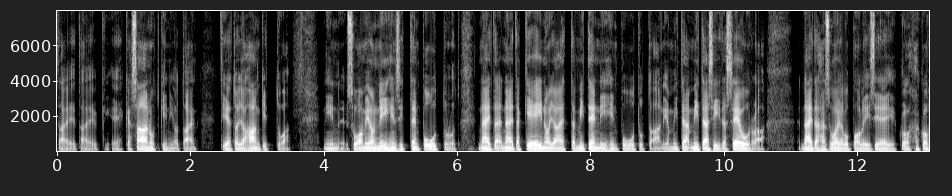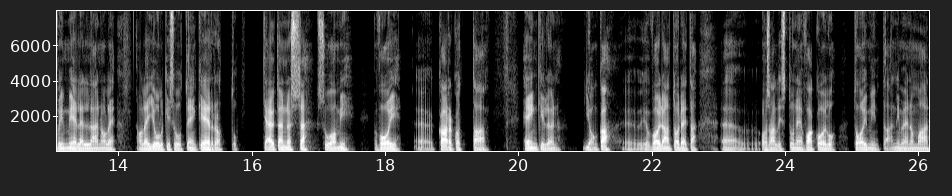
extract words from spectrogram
tai, tai ehkä saanutkin jotain tietoja hankittua, niin Suomi on niihin sitten puuttunut. Näitä, näitä keinoja, että miten niihin puututaan ja mitä, mitä siitä seuraa. Näitähän suojelupoliisi ei ko- kovin mielellään ole, ole julkisuuteen kerrottu. Käytännössä Suomi voi karkottaa henkilön, jonka voidaan todeta osallistuneen vakoilutoimintaan nimenomaan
